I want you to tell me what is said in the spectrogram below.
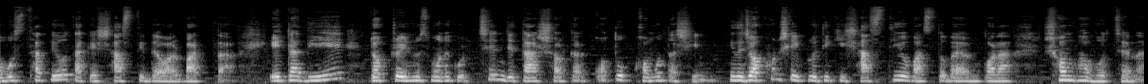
অবস্থাতেও তাকে শাস্তি দেওয়ার বার্তা। এটা দিয়ে ডক্টর ইউনুস মনে করছেন যে তার সরকার কত ক্ষমতাসীন। কিন্তু যখন সেই প্রতীকী শাস্তিও বাস্তবায়ন করা সম্ভব হচ্ছে না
